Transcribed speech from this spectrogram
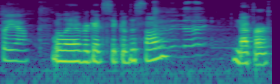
but yeah. Will I ever get sick of this song? Never.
